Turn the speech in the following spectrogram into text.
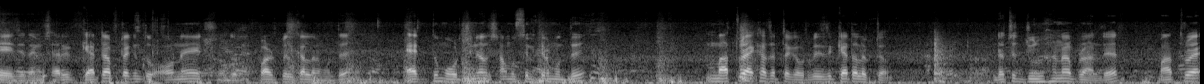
এই যে দেখেন, শাড়ির গ্যাট আপটা কিন্তু অনেক সুন্দর পার্পেল কালার মধ্যে, একদম অরিজিনাল শামু সিল্কের মধ্যে। মাত্র এক হাজার টাকা পড়বে এই যে ক্যাটালগটা এটা হচ্ছে জুলহানা ব্র্যান্ডের। মাত্র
